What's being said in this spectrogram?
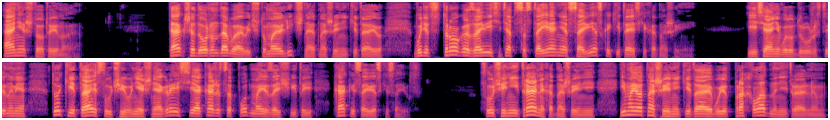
а не что-то иное. Также должен добавить, что мое личное отношение к Китаю будет строго зависеть от состояния советско-китайских отношений. Если они будут дружественными, то Китай в случае внешней агрессии окажется под моей защитой, как и Советский Союз. В случае нейтральных отношений и мое отношение к Китаю будет прохладно-нейтральным,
